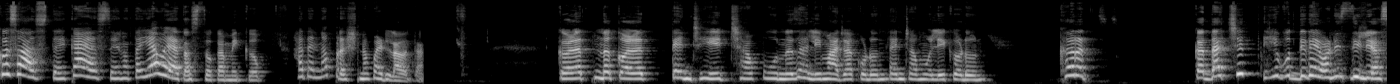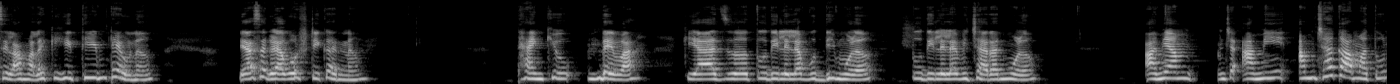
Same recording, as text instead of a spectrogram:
कसं असतंय? काय असतंय? आणि आता या वयात असतो का मेकअप हा त्यांना प्रश्न पडला होता. कळत न कळत त्यांची ही इच्छा पूर्ण झाली माझ्याकडून त्यांच्या मुलीकडून. खरंच कदाचित ही बुद्धी देवानेच दिली असेल आम्हाला की ही थीम ठेवणं या सगळ्या गोष्टी करणं. थँक्यू देवा की आज तू दिलेल्या बुद्धीमुळं तू दिलेल्या विचारांमुळं आम्ही आम म्हणजे आम्ही आमच्या कामातून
